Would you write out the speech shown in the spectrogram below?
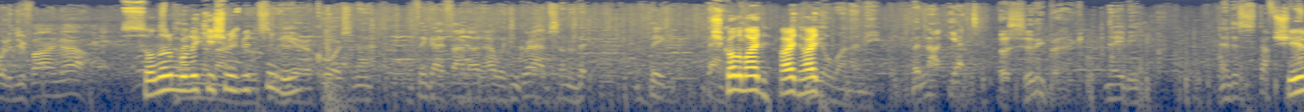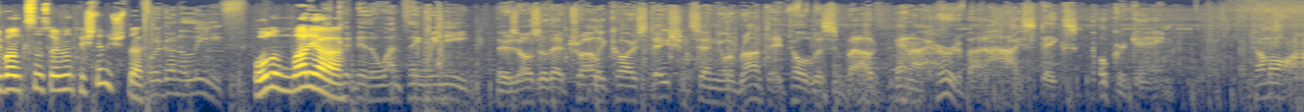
What did you find out? Sanırım buradaki işimiz. Big bag. Çıkalım haydi, haydi, haydi. Şehir Bankası'nın soygunun peşine mi düştüler? Oğlum var ya. There's also that trolley car station Senor Bronte told us about, and I heard about a high stakes poker game. Come on.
